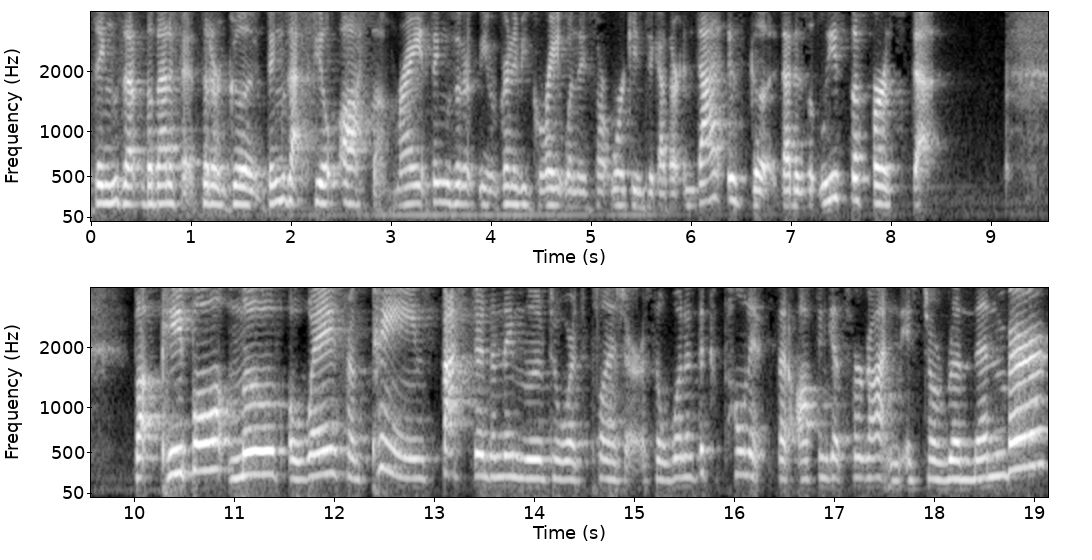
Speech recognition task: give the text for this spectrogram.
things that the benefits that are good, things that feel awesome, right? Things that are, you know, going to be great when they start working together. And that is good. That is at least the first step. But people move away from pain faster than they move towards pleasure. So, one of the components that often gets forgotten is to remember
